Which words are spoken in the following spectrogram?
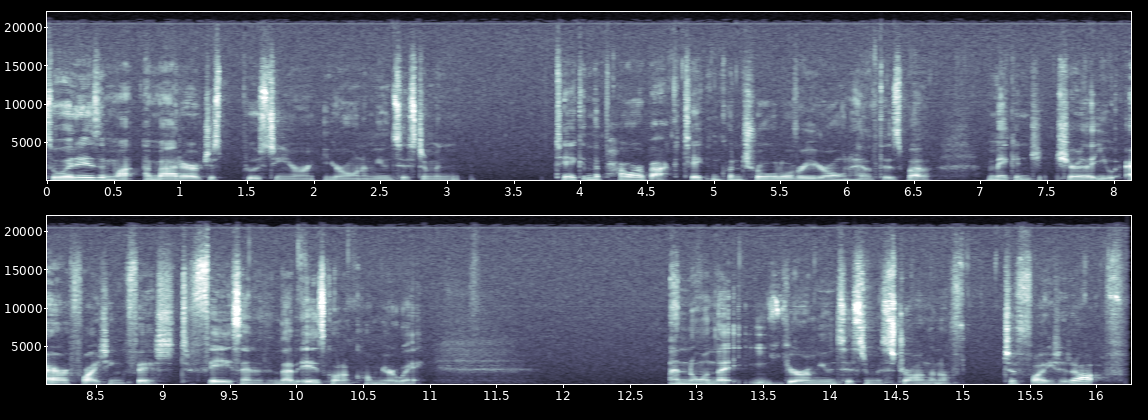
So it is a, ma- a matter of just boosting your, your own immune system and taking the power back, taking control over your own health as well, making sure that you are fighting fit to face anything that is going to come your way. And knowing that your immune system is strong enough to fight it off.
